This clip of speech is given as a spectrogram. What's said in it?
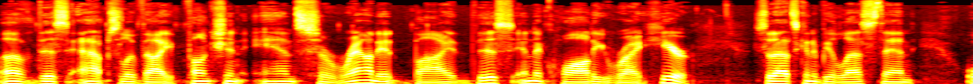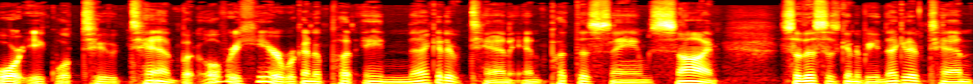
of this absolute value function and surround it by this inequality right here. So that's going to be less than or equal to 10. But over here, we're going to put a negative 10 and put the same sign. So this is going to be negative 10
